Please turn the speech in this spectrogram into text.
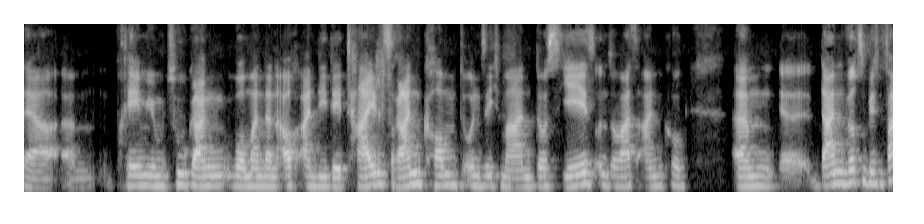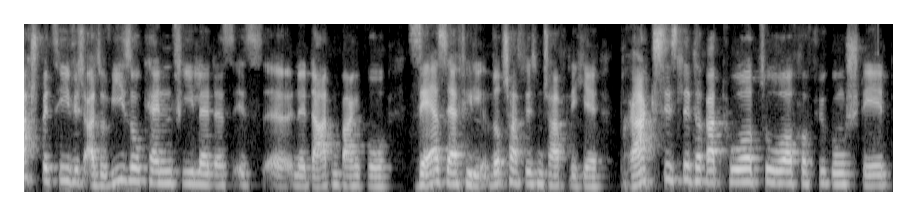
der ähm, Premium-Zugang, wo man dann auch an die Details rankommt und sich mal an Dossiers und sowas anguckt. Ähm, äh, dann wird es ein bisschen fachspezifisch. Also Wieso kennen viele, das ist äh, eine Datenbank, wo sehr, sehr viel wirtschaftswissenschaftliche Praxisliteratur zur Verfügung steht.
